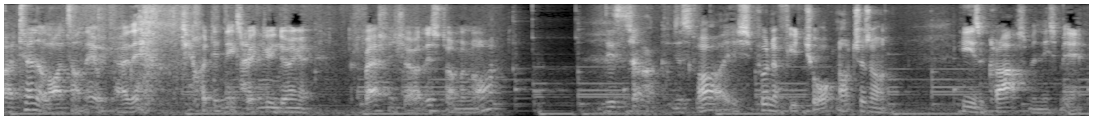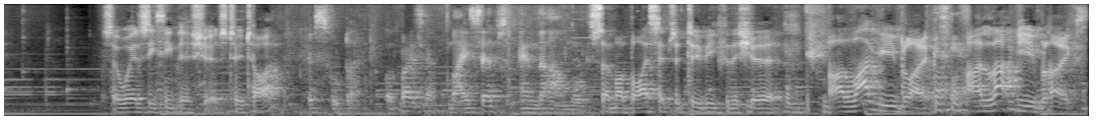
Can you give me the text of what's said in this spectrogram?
I turn the lights on. There we go. There. I didn't expect you doing a fashion show at this time of night. This chalk just. Oh, he's putting a few chalk notches on. He's a craftsman, this man. So where does he think the shirt's too tight? It's so tight. What biceps. Biceps and the arm So my biceps are too big for the shirt. I love you blokes. I love you blokes.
